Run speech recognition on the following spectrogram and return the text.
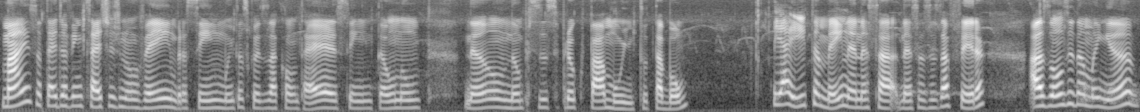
Mas até dia 27 de novembro, assim, muitas coisas acontecem, então não, não, não precisa se preocupar muito, tá bom? E aí também, né, nessa, nessa sexta-feira, às 11 da manhã,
